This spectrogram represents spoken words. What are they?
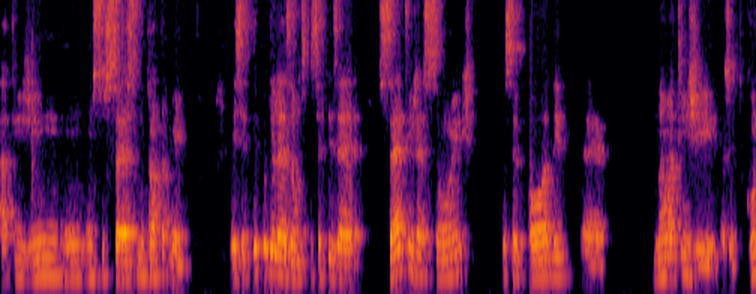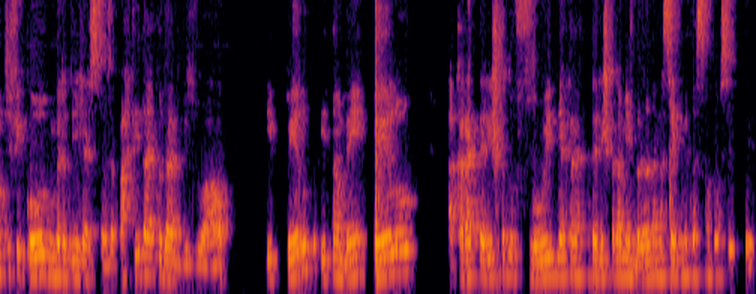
atingir um, um, sucesso no tratamento. Esse tipo de lesão, se você fizer sete injeções, você pode é, não atingir. A gente quantificou o número de injeções a partir da acuidade visual e, pelo, e também pelo a característica do fluido e a característica da membrana na segmentação do OCT.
